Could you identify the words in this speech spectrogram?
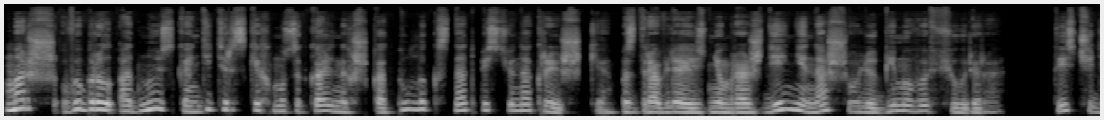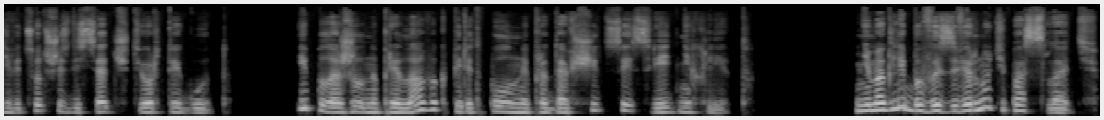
Марш выбрал одну из кондитерских музыкальных шкатулок с надписью на крышке «Поздравляю с днем рождения нашего любимого фюрера, 1964 год» и положил на прилавок перед полной продавщицей средних лет. «Не могли бы вы завернуть и послать?»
